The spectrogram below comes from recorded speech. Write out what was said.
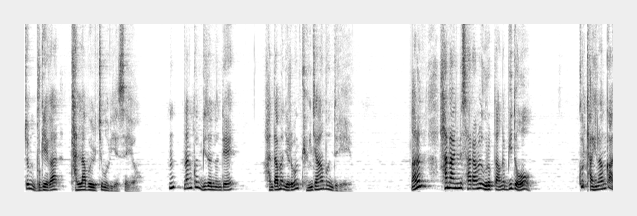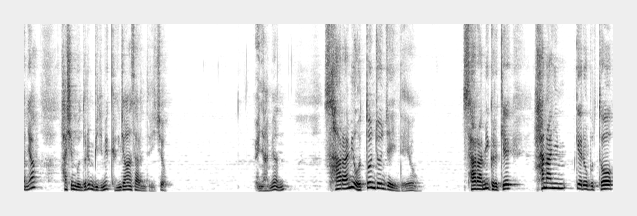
좀 무게가 달라 보일지 모르겠어요. 응? 나는 그걸 믿었는데 한다면 여러분 굉장한 분들이에요. 나는 하나님이 사람을 의롭다는 걸 믿어. 그건 당연한 거 아니야? 하신 분들은 믿음이 굉장한 사람들이죠. 왜냐하면 사람이 어떤 존재인데요. 사람이 그렇게 하나님께로부터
